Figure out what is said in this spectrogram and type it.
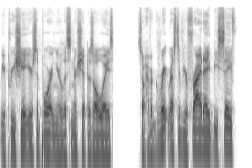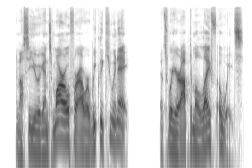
We appreciate your support and your listenership as always. So have a great rest of your Friday. Be safe And I'll see you again tomorrow for our weekly Q&A. That's where your optimal life awaits.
